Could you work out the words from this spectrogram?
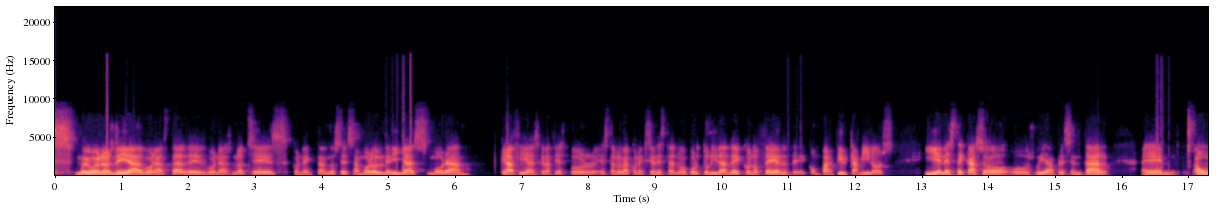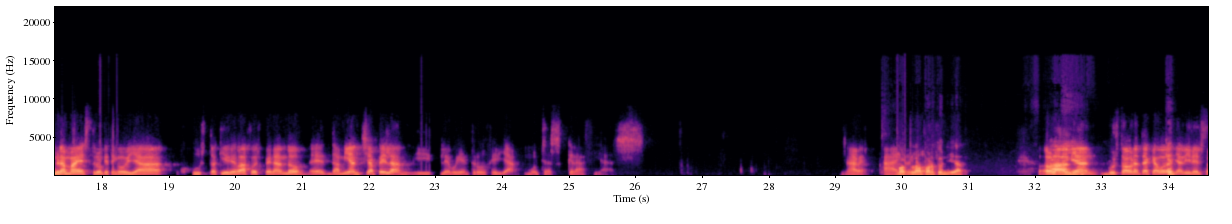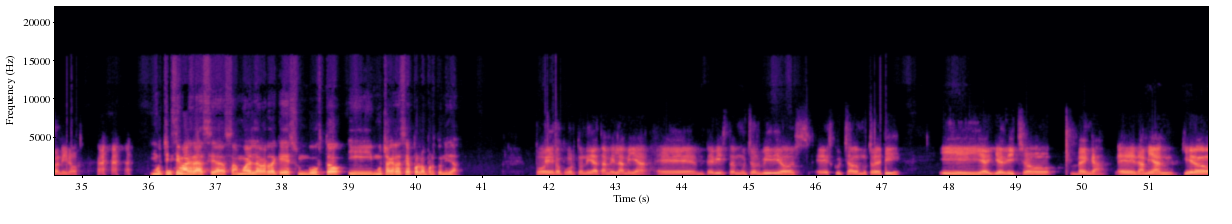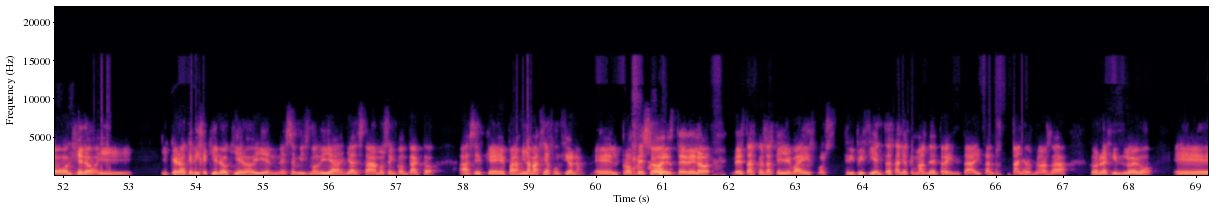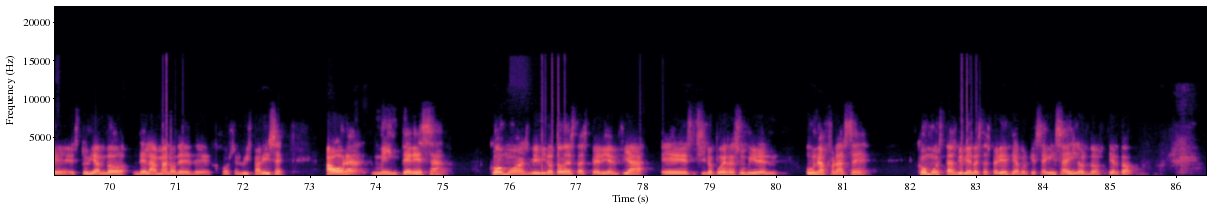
Pues muy buenos días, buenas tardes, buenas noches. Conectándose Samuel Olmedillas, Mora. Gracias, gracias por esta nueva conexión, esta nueva oportunidad de conocer, de compartir caminos. Y en este caso os voy a presentar eh, a un gran maestro que tengo ya justo aquí debajo esperando, eh, Damián Chapela, y le voy a introducir ya. Muchas gracias. A ver. por la oportunidad. Hola, Damián. Justo ahora te acabo de añadir el sonido. Muchísimas gracias, Samuel. La verdad que es un gusto y muchas gracias por la oportunidad. Pues oportunidad también la mía. Eh, te he visto en muchos vídeos, he escuchado mucho de ti y yo he dicho, venga, eh, Damián, quiero, quiero y, y creo que dije, quiero, quiero y en ese mismo día ya estábamos en contacto Así que para mí la magia funciona. El proceso este de, lo, de estas cosas que lleváis pues tripicientos años, que más de treinta y tantos años, me vas a corregir luego, eh, estudiando de la mano de, José Luis Parise. Ahora me interesa cómo has vivido toda esta experiencia. si lo puedes resumir en una frase, ¿cómo estás viviendo esta experiencia? Porque seguís ahí los dos, ¿cierto?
